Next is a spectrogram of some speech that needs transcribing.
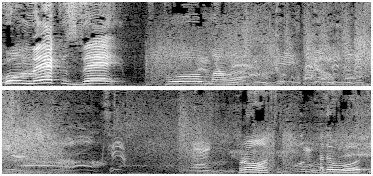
Como é que os velho... Pô, malandro. Pronto. Cadê o outro?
